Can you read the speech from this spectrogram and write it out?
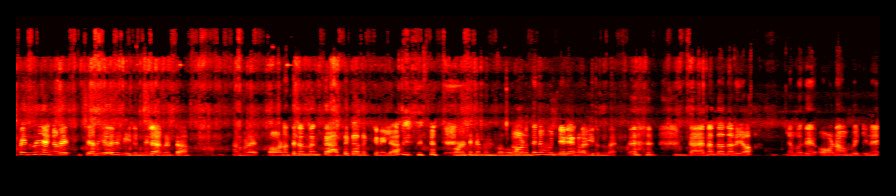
അപ്പൊ ഇന്ന് ഞങ്ങൾ ചെറിയൊരു വിരുന്നിലാണ് കേട്ടോ നമ്മൾ ഓണത്തിനൊന്നും കാത്തിക്കാൻ നിക്കണില്ല. ഓണത്തിന്റെ മുമ്പ് ഓണത്തിന് മുന്നേ ഞങ്ങളെ വിരുന്ന്. കാരണം എന്താണെന്നറിയോ നമുക്ക് ഓണാകുമ്പോഴേക്കിന്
